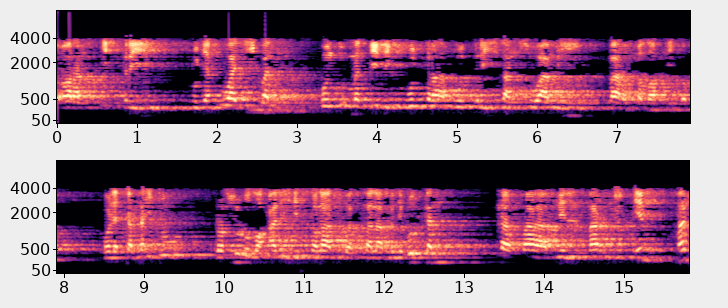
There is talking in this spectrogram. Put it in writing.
seorang istri punya kewajiban untuk mendidik putra putri sang suami barakallahu fikum. Oleh karena itu Rasulullah alaihi salatu wassalam menyebutkan kafa bil mar'i isman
